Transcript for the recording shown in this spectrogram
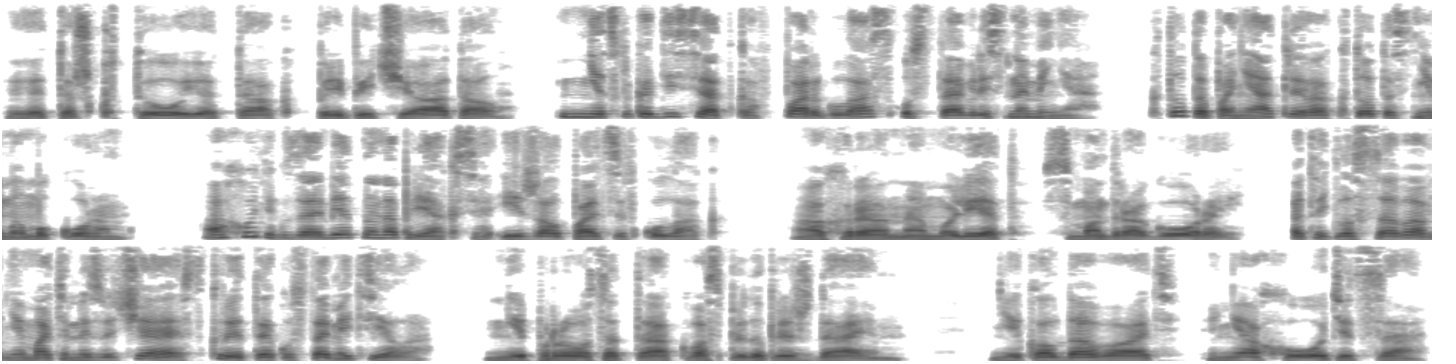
«Это ж кто я так припечатал?» Несколько десятков пар глаз уставились на меня. Кто-то понятливо, кто-то с немым укором. Охотник заметно напрягся и сжал пальцы в кулак. «Охранный амулет с мандрагорой», — ответила сова, внимательно изучая скрытое кустами тело. «Не просто так вас предупреждаем. Не колдовать, не охотиться.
